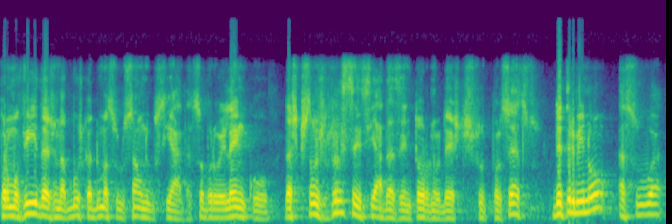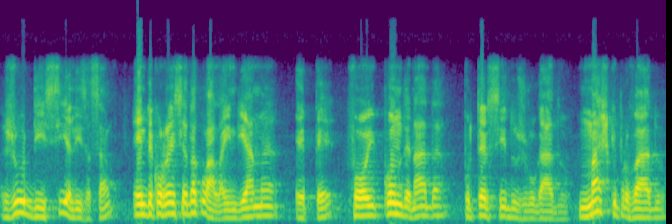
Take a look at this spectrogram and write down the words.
promovidas na busca de uma solução negociada sobre o elenco das questões recenseadas em torno destes processos, determinou a sua judicialização, em decorrência da qual a Indiama EP foi condenada por ter sido julgado, mais que provado,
